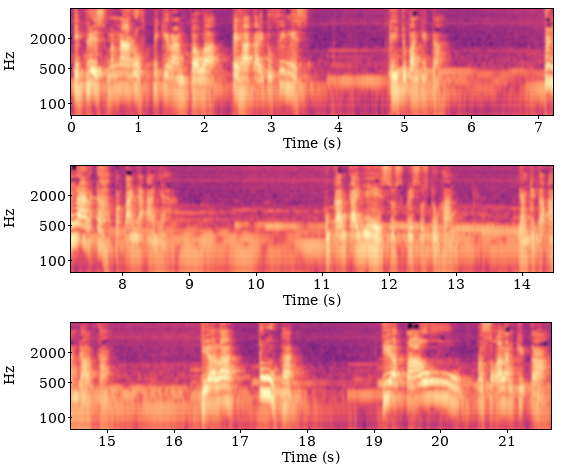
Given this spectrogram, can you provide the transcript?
Iblis menaruh pikiran bahwa PHK itu finish kehidupan kita. Benarkah pertanyaannya? Bukankah Yesus Kristus Tuhan yang kita andalkan? Dialah Tuhan. Dia tahu persoalan kita.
